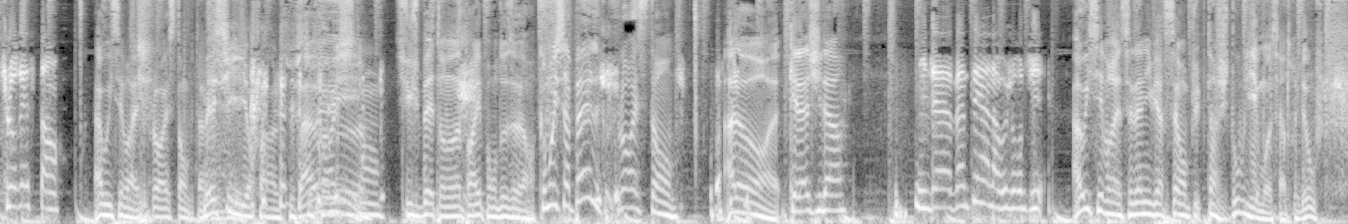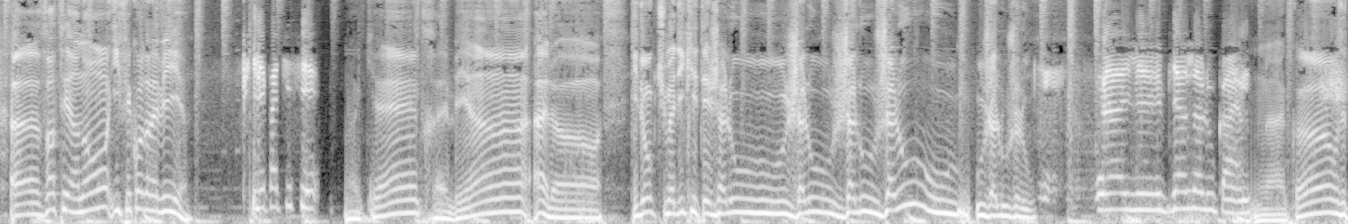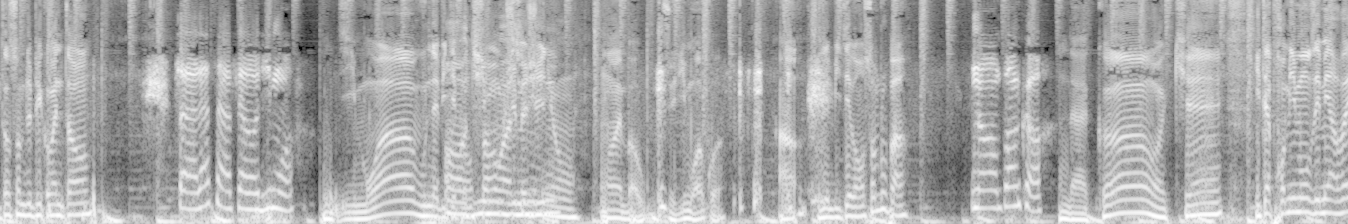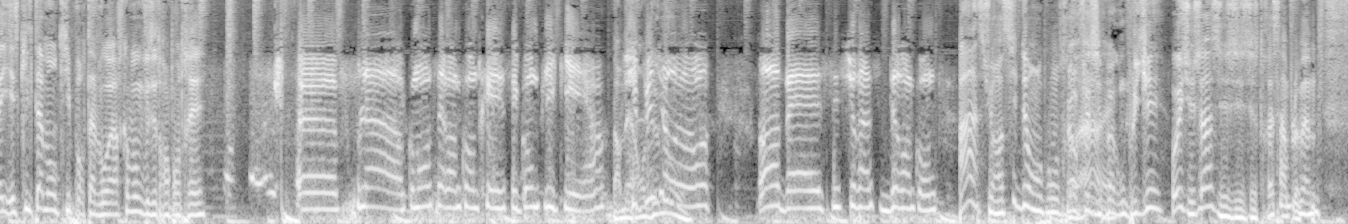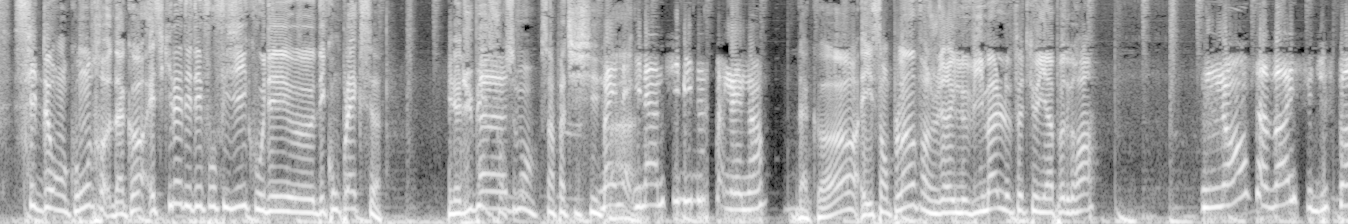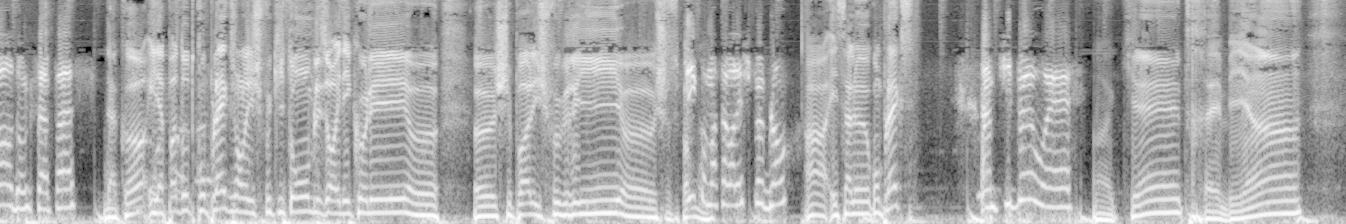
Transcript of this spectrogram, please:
Florestan. Ah oui c'est vrai, Florestan. Putain. Mais si, enfin, Bah. Florestan. Suis-je bête, on en a parlé pendant deux heures. Comment il s'appelle? Florestan. Alors, quel âge il a? Il a 21 là aujourd'hui. Ah oui c'est vrai, c'est l'anniversaire en plus. Putain j'ai tout oublié moi, c'est un truc de ouf. Euh, 21 ans, il fait quoi dans la vie? Il est pâtissier. Ok, très bien. Alors, et donc tu m'as dit qu'il était jaloux, jaloux, jaloux, jaloux ou, ou jaloux, jaloux? Euh, il est bien jaloux quand même. D'accord. Vous êtes ensemble depuis combien de temps? Ça, là, ça va faire euh, 10 mois. Dix mois. Vous n'habitez Oh, pas dis-moi, ensemble, c'est j'imagine. mignon. Ouais, bah c'est dix mois quoi. Hein Vous n'habitez pas ensemble ou pas? Non, pas encore. D'accord, ok. Il t'a promis monts et merveilles. Est-ce qu'il t'a menti pour t'avoir? Comment vous vous êtes rencontrés? Euh, là, comment on s'est rencontrés? C'est compliqué, hein. Non, mais Je sais en plus deux sur... mots. euh, Oh, ben, c'est sur un site de rencontre. Ah, sur un site de rencontre. En fait, Ah, c'est ouais. pas compliqué. Oui, c'est ça, c'est- c'est c'est très simple même. Site de rencontre, d'accord. Est-ce qu'il a des défauts physiques ou des, euh, des complexes? Il a du bif, Euh, forcément. C'est un pâtissier. Ben, Ah. il, a, il a un petit bidon quand même, hein. D'accord. Et il s'en plaint? Enfin, je veux dire, il le vit mal le fait qu'il y ait un peu de gras? Non, ça va, il fait du sport, donc ça passe. D'accord. Il y a pas d'autres complexes, genre les cheveux qui tombent, les oreilles décollées, euh, euh, je sais pas, les cheveux gris, euh, je sais pas. Si, il moi. commence à avoir les cheveux blancs. Ah, et ça le complexe? Un petit peu, ouais. Ok, très bien.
